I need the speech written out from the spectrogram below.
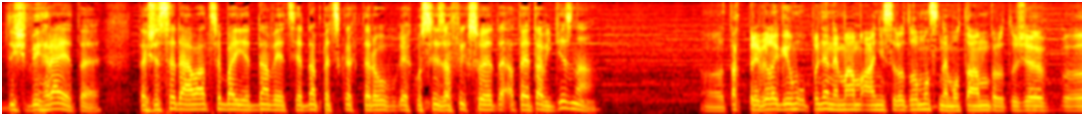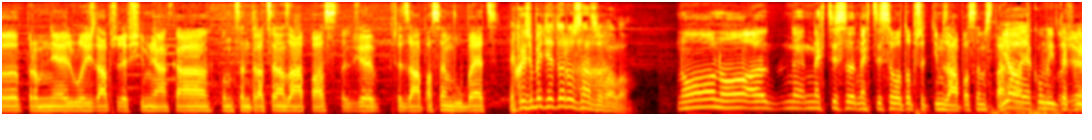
když vyhrajete, takže se dává třeba jedna věc, jedna pecka, kterou jako si zafixujete a to je ta vítězná? Eh, Tak privilegium úplně nemám, ani se do toho moc nemotám, protože eh, pro mě je důležitá především nějaká koncentrace na zápas, takže před zápasem vůbec. Jako, že by tě to rozhazovalo. No, no, a ne, nechci, se, nechci se o to před tím zápasem starat. Jo, jako mít takový,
